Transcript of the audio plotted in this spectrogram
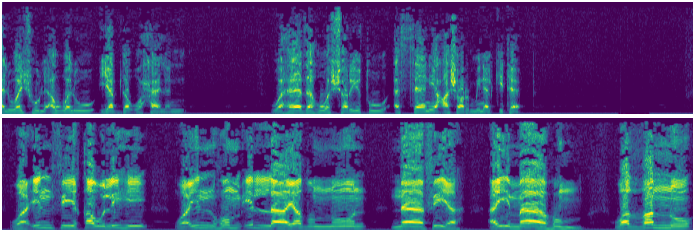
الوجه الأول يبدأ حالا وهذا هو الشريط الثاني عشر من الكتاب. وإن في قوله وإن هم إلا يظنون نافية أي ما هم والظن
